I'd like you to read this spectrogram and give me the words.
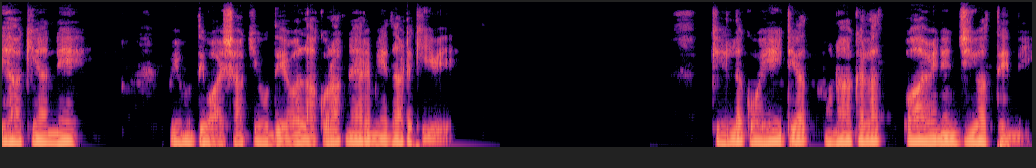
එයා කියන්නේ විමුක්ති වාශා කියූ දේවල් අකුරක් නෑර මේදාට කීවේ. කෙල්ල කොහේ හිටියත් මොනා කළත් ඔයා වෙනින් ජීවත් වෙන්නේ.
